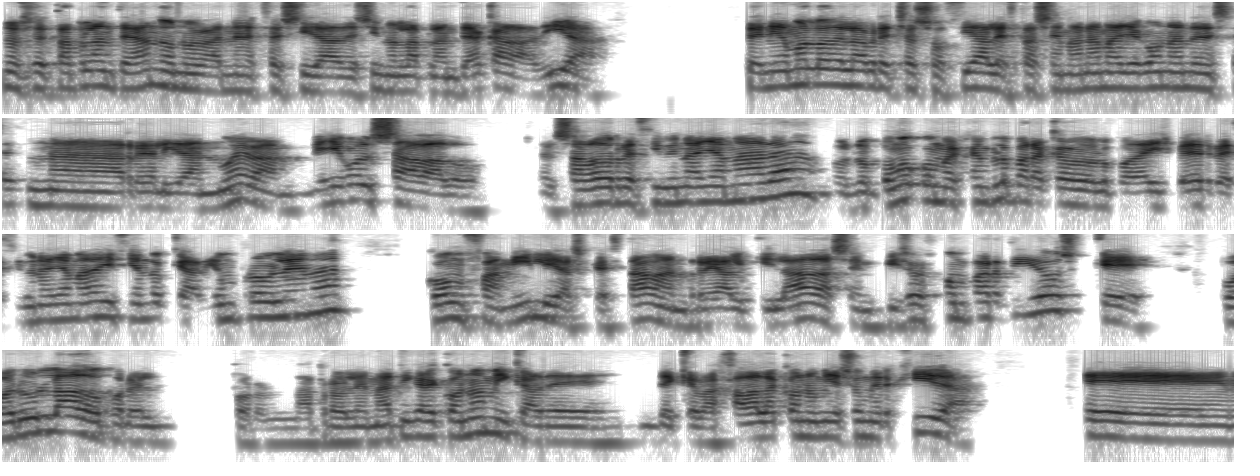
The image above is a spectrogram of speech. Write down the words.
nos está planteando nuevas necesidades y nos la plantea cada día. Teníamos lo de la brecha social. Esta semana me ha llegado una, una realidad nueva. Me llegó el sábado. El sábado recibí una llamada, os lo pongo como ejemplo para que lo podáis ver, recibí una llamada diciendo que había un problema con familias que estaban realquiladas en pisos compartidos que, por un lado, por, el, por la problemática económica de, que bajaba la economía sumergida, eh,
